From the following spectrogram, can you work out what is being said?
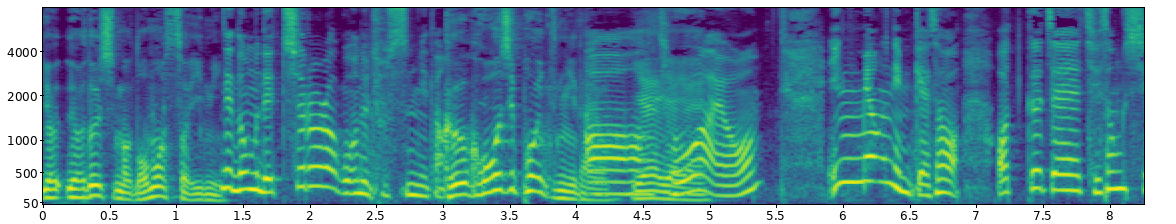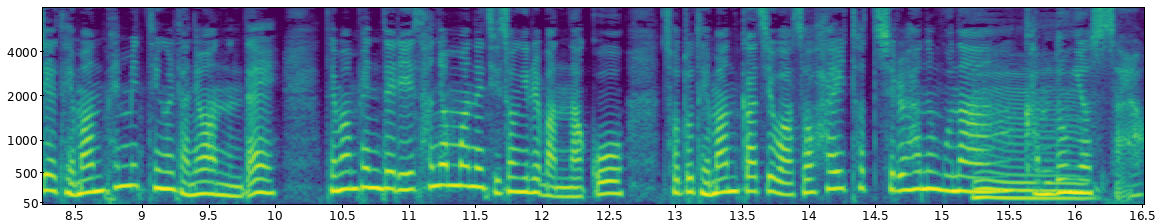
여, 8시 막 넘었어 이미. 근데 너무 내추럴하고 오늘 좋습니다. 그 그것이 포인트입니다. 아, 예, 예. 좋아요. 익명님께서 엊그제 지성씨의 대만 팬미팅을 다녀왔는데, 대만 팬들이 4년 만에 지성이를 만나고, 저도 대만까지 와서 하이터치를 하는구나, 음. 감동이었어요.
